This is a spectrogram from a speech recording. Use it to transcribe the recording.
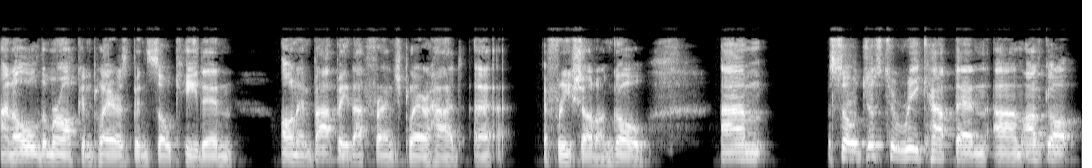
and all the Moroccan players been so keyed in on Mbappe, that French player had a, a free shot on goal. Um, so just to recap then, um, I've got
